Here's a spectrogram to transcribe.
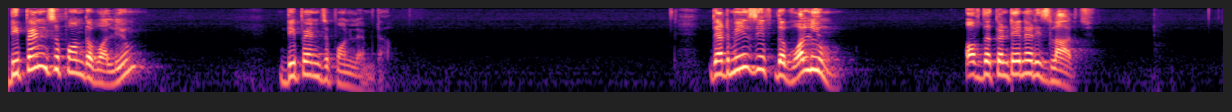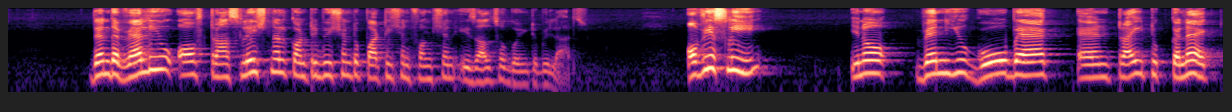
depends upon the volume depends upon lambda. That means if the volume of the container is large, then the value of translational contribution to partition function is also going to be large. Obviously, you know, when you go back and try to connect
